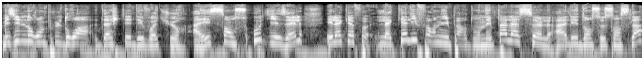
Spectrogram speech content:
mais ils n'auront plus le droit d'acheter des voitures à essence ou diesel. Et la, Californie, pardon, n'est pas la seule à aller dans ce sens-là.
